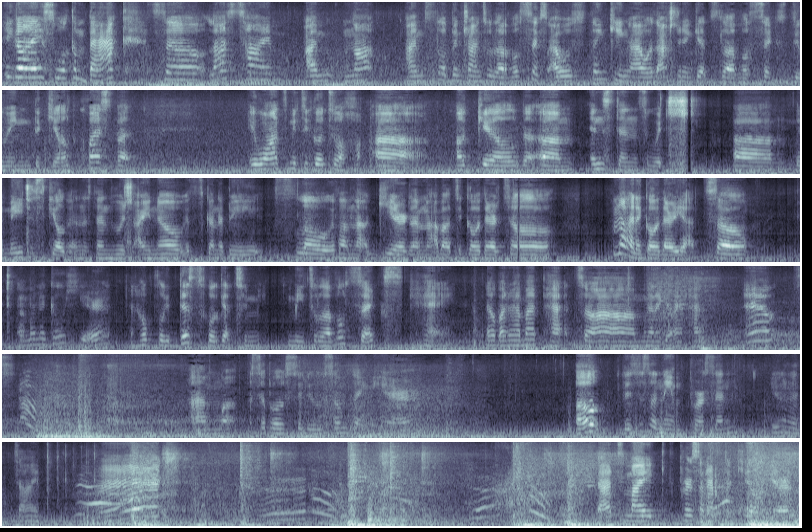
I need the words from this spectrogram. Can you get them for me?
Hey guys, welcome back. So last time I'm not I'm still been trying to level 6. I was thinking I was actually get to level 6 doing the guild quest, but it wants me to go to a, uh, a guild um, instance, which um, the mage's guild instance, which I know it's gonna be slow if I'm not geared. I'm not about to go there till I'm not gonna go there yet. So I'm gonna go here, and hopefully this will get to me, me to level 6. Okay. No, but I have my pet, so um, I'm gonna get my pet out. I'm supposed to do something here. Oh, this is a named person. You're gonna die. That's my person I have to kill here.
